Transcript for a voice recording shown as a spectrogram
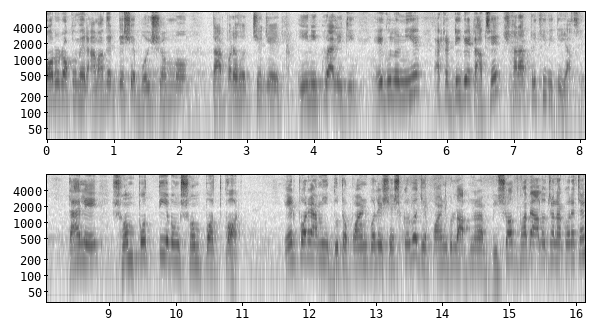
বড় রকমের আমাদের দেশে বৈষম্য তারপরে হচ্ছে যে ইনইকুয়ালিটি এগুলো নিয়ে একটা ডিবেট আছে, সারা পৃথিবীতেই আছে। তাহলে সম্পত্তি এবং সম্পদ কর। এরপরে আমি দুটো পয়েন্ট বলে শেষ করব, যে পয়েন্টগুলো আপনারা বিশদভাবে আলোচনা করেছেন,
